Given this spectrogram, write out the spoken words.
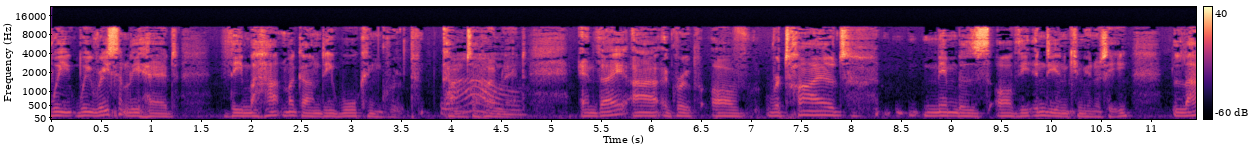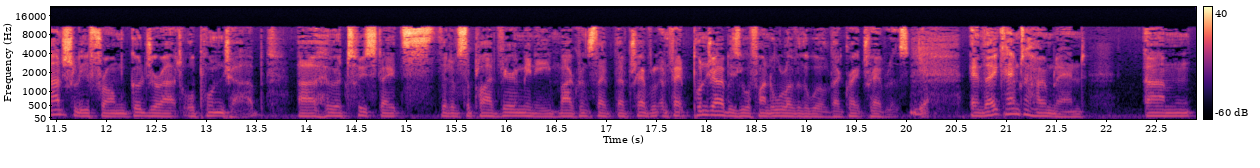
we, we recently had the Mahatma Gandhi Walking Group come to Homeland. And they are a group of retired members of the Indian community, largely from Gujarat or Punjab, uh, who are two states that have supplied very many migrants. They've, they've travelled. In fact, Punjabis you'll find all over the world. They're great travellers. Yeah. And they came to Homeland. Um,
